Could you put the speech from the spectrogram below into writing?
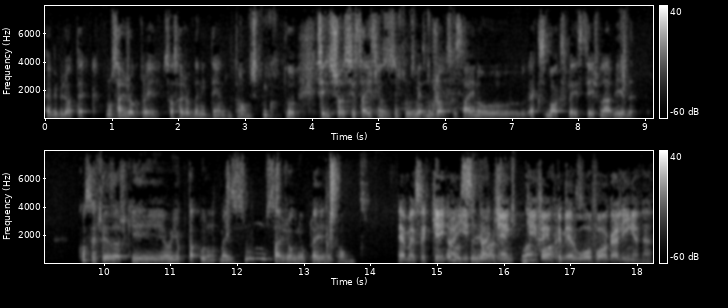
é a biblioteca. Não sai jogo para ele, só sai jogo da Nintendo. Então, enquanto se, se saíssem os, os mesmos jogos que saem no Xbox, PlayStation da vida, com certeza acho que eu ia optar por um. Mas não sai jogo nenhum para ele, então é, mas é quem, aí sei, tá, quem, que quem veio primeiro, o ovo ou a galinha, né?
